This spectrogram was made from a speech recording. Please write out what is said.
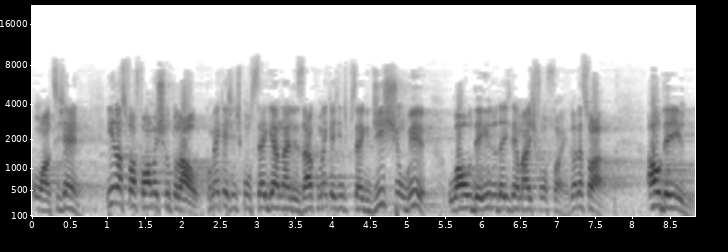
um oxigênio. E na sua forma estrutural, como é que a gente consegue analisar, como é que a gente consegue distinguir o aldeído das demais funções? Olha só, aldeído,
